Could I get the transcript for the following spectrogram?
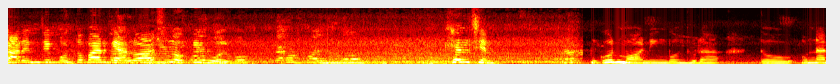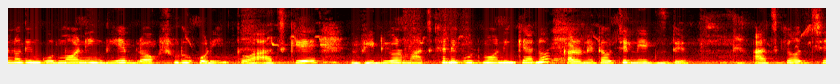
কারেন্ট যে কতবার গেল আসলো কি বলব। খেলছেন। গুড মর্নিং বন্ধুরা। তো অন্যান্য দিন গুড মর্নিং দিয়ে ব্লগ শুরু করি। তো আজকে ভিডিওর মাঝখানে গুড মর্নিং কেন? কারণ এটা হচ্ছে নেক্সট ডে আজকে হচ্ছে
